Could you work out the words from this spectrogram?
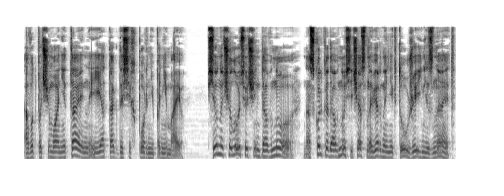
а вот почему они тайные, я так до сих пор не понимаю. Все началось очень давно. Насколько давно, сейчас, наверное, никто уже и не знает.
